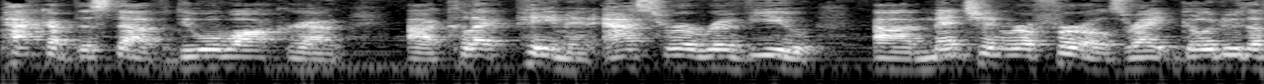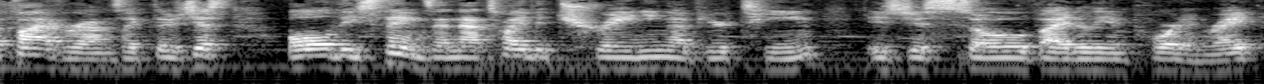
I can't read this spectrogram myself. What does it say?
pack up the stuff, do a walk around, uh, collect payment, ask for a review, uh, mention referrals, right? Go do the five rounds. Like there's just all these things, and that's why the training of your team is just so vitally important, right?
